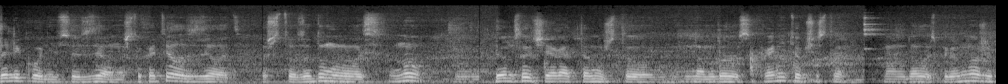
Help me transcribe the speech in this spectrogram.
Далеко не все сделано, что хотелось сделать, что задумывалось. Ну, в любом случае, я рад тому, что нам удалось сохранить общество, нам удалось приумножить.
